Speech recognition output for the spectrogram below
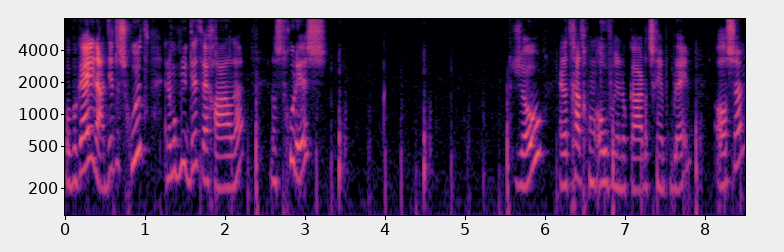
Hoppakee, nou dit is goed. En dan moet ik nu dit weghalen. En als het goed is... Zo. En dat gaat gewoon over in elkaar, dat is geen probleem. Awesome.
